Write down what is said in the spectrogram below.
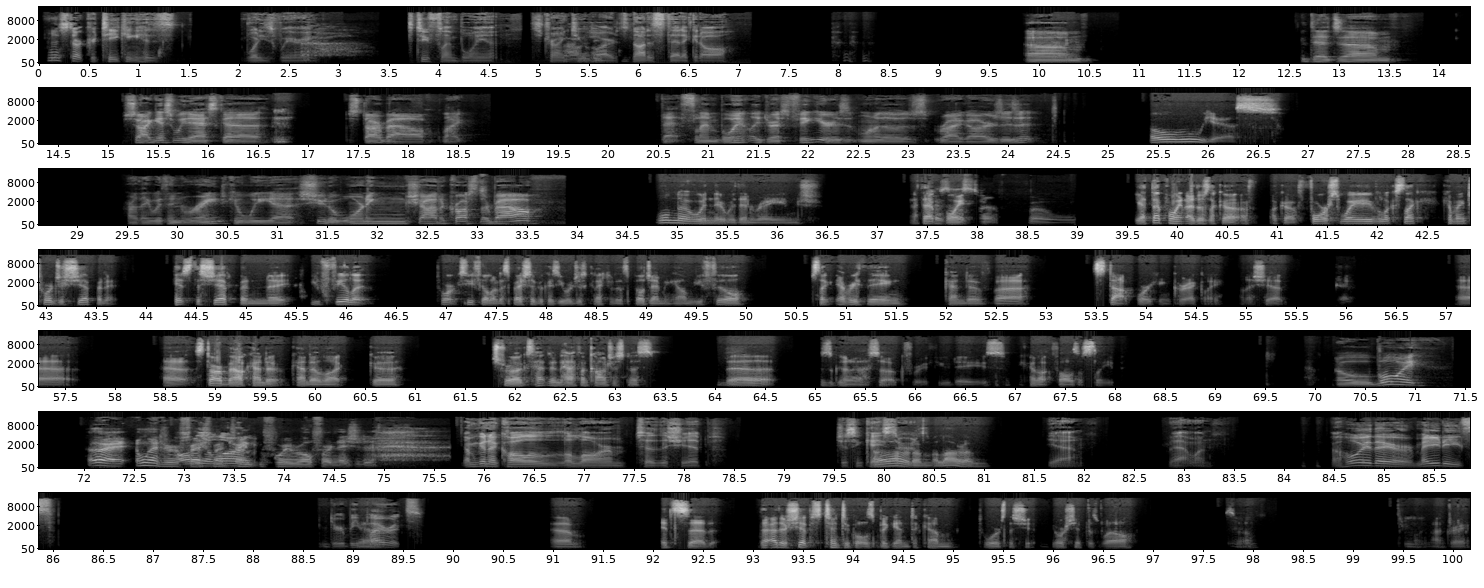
I'm going to start critiquing his what he's wearing. It's too flamboyant. It's trying too hard. It's not aesthetic at all. Um, does um, So I guess we'd ask uh, Starbow, like that flamboyantly dressed figure isn't one of those Rygars, is it? Oh yes. Are they within range? Can we uh, shoot a warning shot across their bow? We'll know when they're within range. At that point, start- oh, yeah, at that point, uh, there's like a, a like a force wave looks like coming towards your ship, and it hits the ship, and uh, you feel it. Torx, you feel it, especially because you were just connected to the spell jamming helm. You feel it's like everything kind of uh, stopped working correctly on the ship. Uh, uh, Starbow kind of kind of like uh, shrugs in half unconsciousness. That is gonna suck for a few days. He kind of like falls asleep. Oh boy. All right, I'm going to Call refresh my alarm. drink before we roll for initiative. I'm gonna call alarm to the ship, just in case. Alarm, there's- alarm. Yeah, that one. Ahoy there, mateys! Derby Yeah. pirates. Um, it's uh, the other ship's tentacles begin to come towards the ship, your ship as well. So it's really not great.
